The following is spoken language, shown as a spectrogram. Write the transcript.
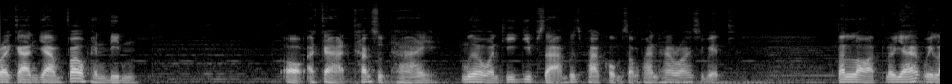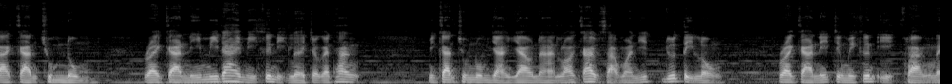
รายการยามเฝ้าแผ่นดิน ออกอากาศครั้งสุดท้ายเมื่อวันที่ 23 พฤษภาคม 2551ตลอดระยะเวลาการชุมนุม รายการนี้ไม่ได้มีขึ้นอีกเลยจนกระทั่ง มีการชุมนุมอย่างยาวนาน 193 วันยุติลง รายการนี้จึงมีขึ้นอีกครั้งใน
